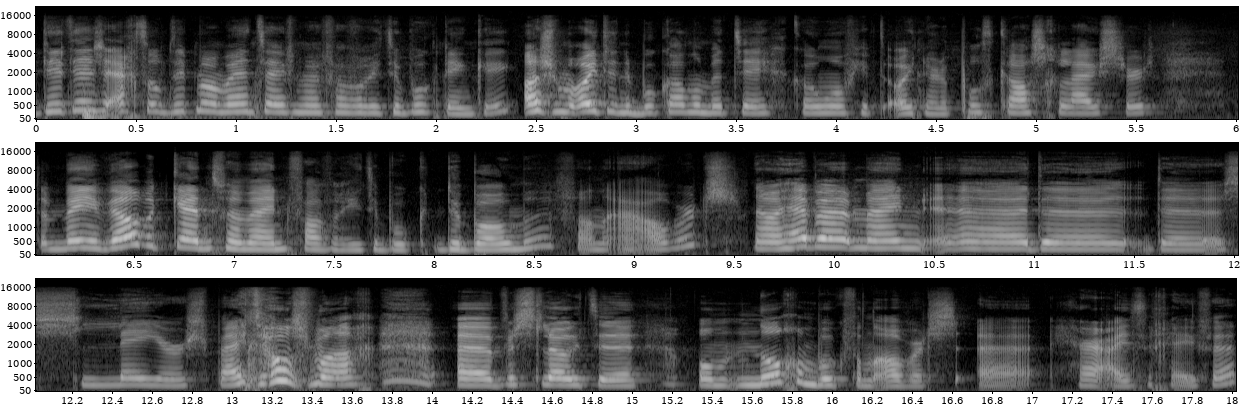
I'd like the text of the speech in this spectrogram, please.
dit is echt op dit moment even mijn favoriete boek, denk ik. Als je me ooit in de boekhandel bent tegengekomen of je hebt ooit naar de podcast geluisterd, dan ben je wel bekend met mijn favoriete boek, De Bomen van A. Alberts. Nou hebben mijn, eh, de, de Slayers bij Dasmag eh besloten om nog een boek van Alberts eh heruit te geven,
